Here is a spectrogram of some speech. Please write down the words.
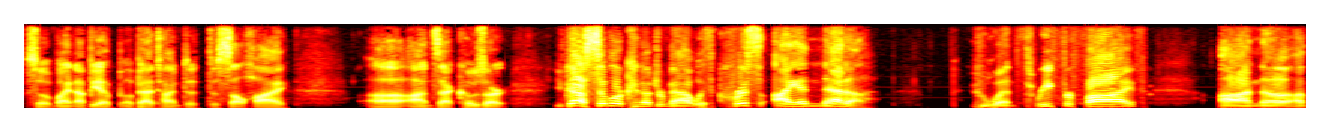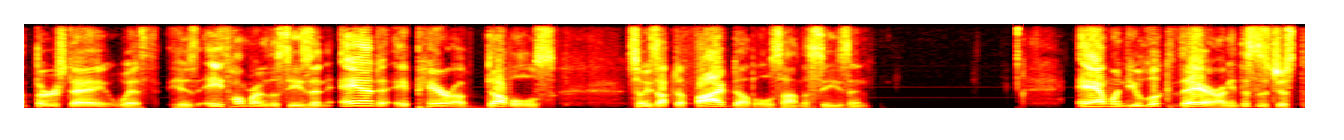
so it might not be a, a bad time to, to sell high uh, on Zach Cozart. You've got a similar conundrum now with Chris Iannetta, who went three for five on uh, on Thursday with his eighth home run of the season and a pair of doubles. So he's up to five doubles on the season. And when you look there, I mean, this is just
